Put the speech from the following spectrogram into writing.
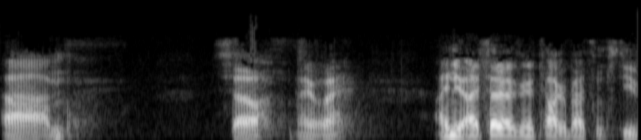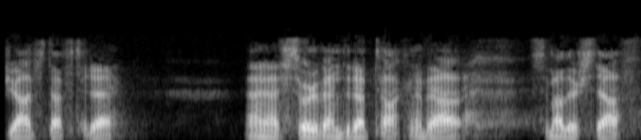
Um, so anyway, I knew I thought I was going to talk about some Steve Jobs stuff today, and I've sort of ended up talking about some other stuff.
